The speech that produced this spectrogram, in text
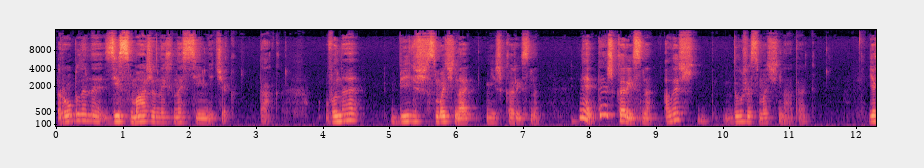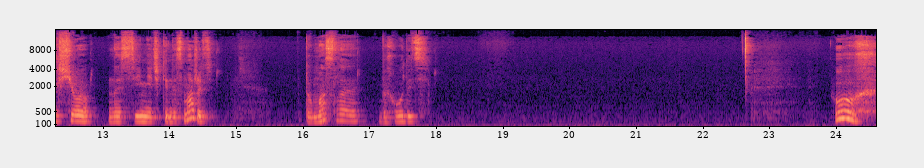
роблена зі смажених насіннячок. Так. Вона більш смачна, ніж корисна. Не, теж корисна, але ж дуже смачна, так. Якщо насіннячки не смажать, то масло виходить. Ух,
